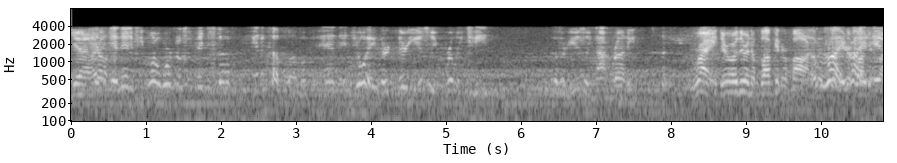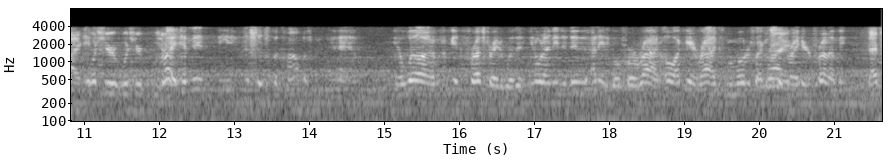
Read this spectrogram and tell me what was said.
Yeah, I and, don't. and then if you want to work on some vintage stuff, get a couple of them and enjoy. They're, they're usually really cheap because they're usually not running. Right, they're or they're in a bucket or box. Oh, That's right, right, and- and- what's your what's your you know, Right, and then the, the sense of accomplishment you have. You know, well, I'm, I'm getting frustrated with it. You know what I need to do? I need to go for a ride. Oh, I can't ride because my motorcycle's sitting Right. right here in front of me. That's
